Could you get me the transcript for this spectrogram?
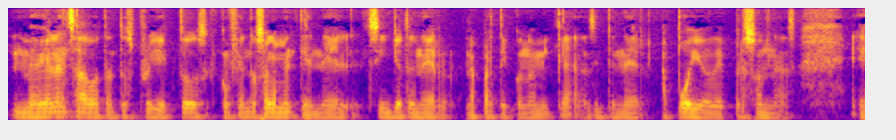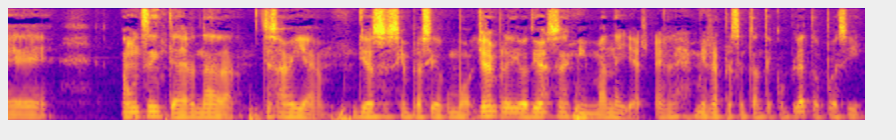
me había lanzado tantos proyectos confiando solamente en él, sin yo tener la parte económica, sin tener apoyo de personas. Eh, aún sin tener nada, yo sabía, Dios siempre ha sido como, yo siempre digo, Dios es mi manager, Él es mi representante completo, pues, y,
